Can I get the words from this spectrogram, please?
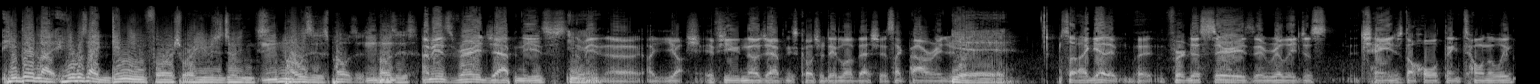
he did like he was like Ginyu Force where he was doing Mm-hmm. poses, poses, poses. I mean, it's very Japanese. I mean, uh, yeah, if you know Japanese culture, they love that shit. It's like Power Rangers. Yeah. So I get it, but for this series, it really just changed the whole thing tonally.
